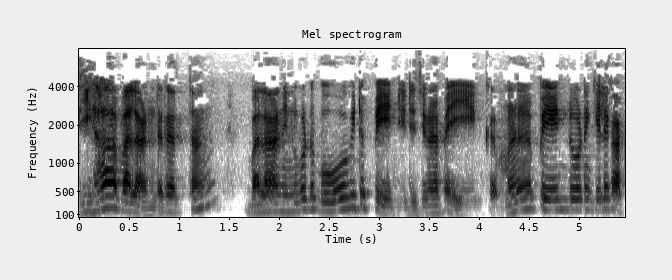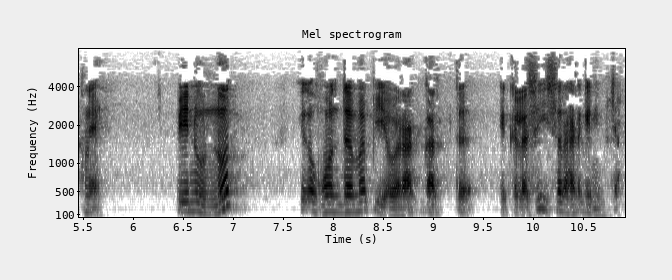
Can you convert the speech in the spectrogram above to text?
දිහා බලන්න නැත්තම් බලාගෙන ඉන්නකොට බොහෝ විට පේන්න ඉඩ තියෙනවා. හැබැයි ඒකම පේන්න ඕන කියලා එකක් නැහැ. පේනුනොත් ඒක හොඳම පියවරක් ගත්ත එකලස ඉස්සරහට ගෙනිච්චා.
